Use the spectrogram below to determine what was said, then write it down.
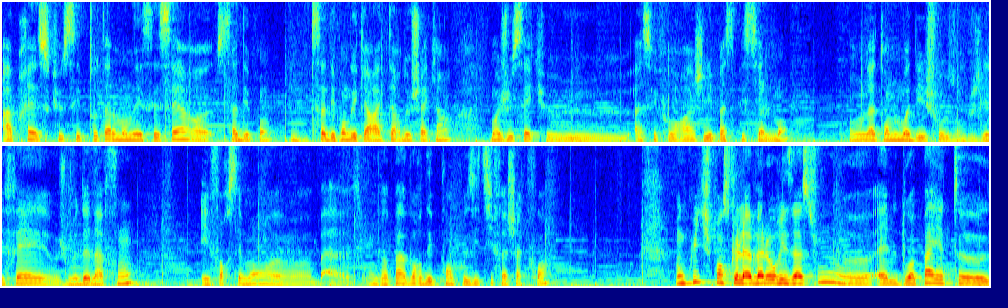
Après, est-ce que c'est totalement nécessaire? Ça dépend. Ça dépend des caractères de chacun. Moi, je sais que à Sephora, je ne l'ai pas spécialement. On attend de moi des choses, donc je les fais, je me donne à fond. Et forcément, euh, bah, on ne va pas avoir des points positifs à chaque fois. Donc oui, je pense que la valorisation, euh, elle ne doit pas être euh,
